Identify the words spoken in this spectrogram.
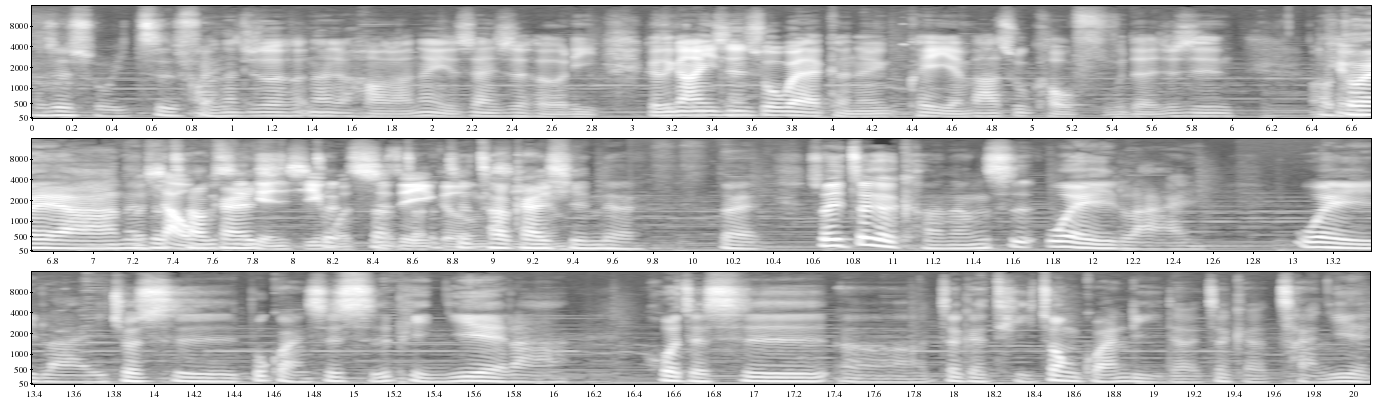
它是属于自费、哦，那就是那就好了，那也算是合理。可是刚刚医生说未来可能可以研发出口服的，就是、okay, 哦，对、啊，那就超开心，心我吃这一个超开心的。对，所以这个可能是未来未来就是不管是食品业啦，或者是呃这个体重管理的这个产业，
